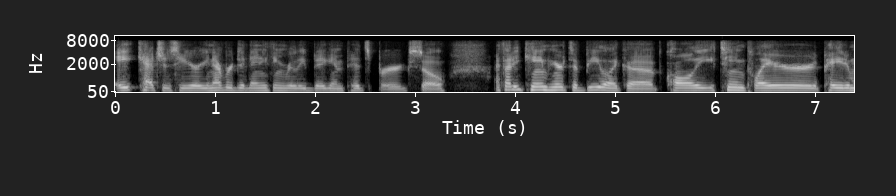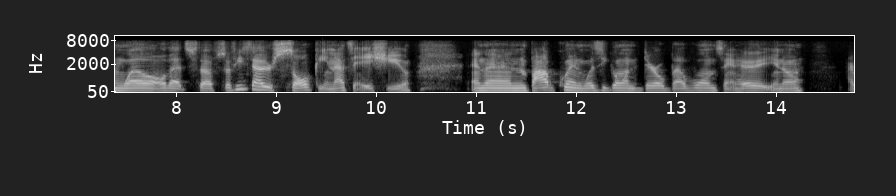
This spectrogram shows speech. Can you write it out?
eight catches here. He never did anything really big in Pittsburgh. So I thought he came here to be like a quality team player, paid him well, all that stuff. So if he's out there sulking, that's an issue. And then Bob Quinn, was he going to Darrell Bevell and saying, hey, you know, I,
